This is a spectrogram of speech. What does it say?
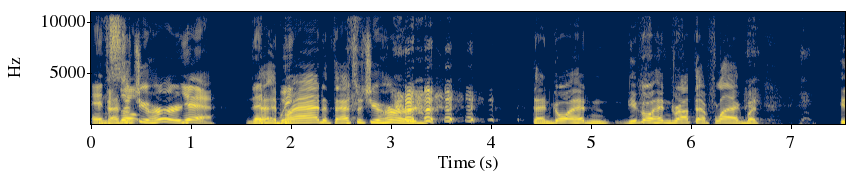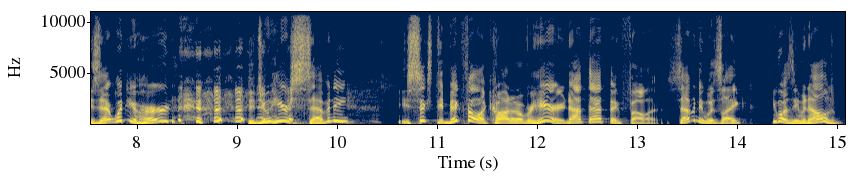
And that's so- what you heard- yeah. Then That- we- Brad, if that's what you heard, then go ahead and you go ahead and drop that flag. But is that what you heard? Did you hear 70? 60 big fella caught it over here. Not that big fella. 70 was like he wasn't even eligible.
